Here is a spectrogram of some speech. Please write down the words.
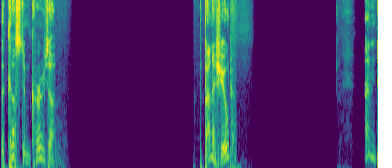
the Custom Cruiser, Banner Shield, and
